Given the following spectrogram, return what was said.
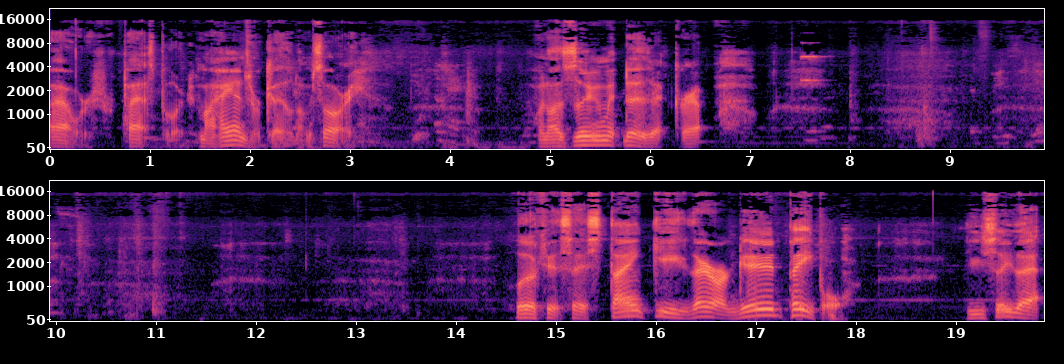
hours for passports. My hands are cold. I'm sorry. When I zoom, it does that crap. Look, it says, thank you. There are good people. You see that?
